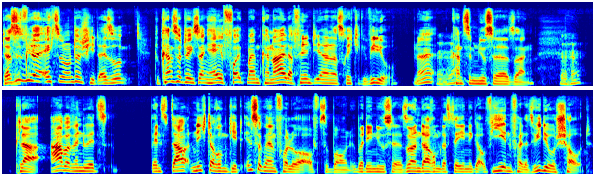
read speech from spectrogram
Das ist wieder echt so ein Unterschied. Also, du kannst natürlich sagen, hey, folgt meinem Kanal, da findet ihr dann das richtige Video. Ne? Kannst du im Newsletter sagen. Klar, aber wenn du jetzt, wenn es da nicht darum geht, Instagram-Follower aufzubauen über den Newsletter, sondern darum, dass derjenige auf jeden Fall das Video schaut,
